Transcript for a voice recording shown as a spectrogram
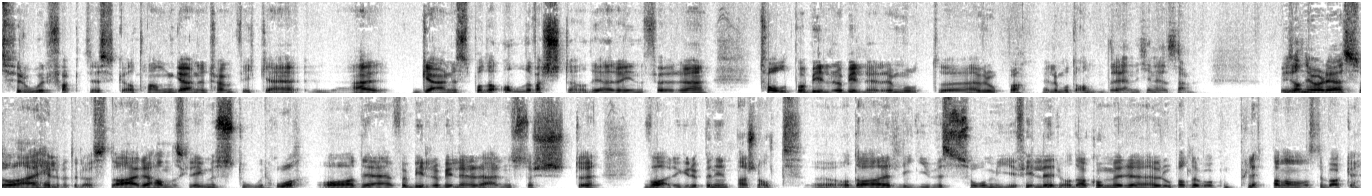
tror faktisk at han gærne Trump ikke er gærnest på det aller verste, og det er å innføre toll på biler og bildeler mot eh, Europa, eller mot andre enn kineserne. Hvis han gjør det, så er helvete løs. Da er det handelskrig med stor H. Og det for biler og bildeler er den største varegruppen internasjonalt. Eh, og da rives så mye filler, og da kommer Europa til å gå komplett bananas tilbake.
